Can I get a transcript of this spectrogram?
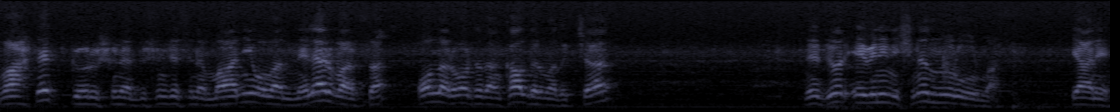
vahdet görüşüne, düşüncesine mani olan neler varsa onları ortadan kaldırmadıkça ne diyor? Evinin içine nur vurmaz. Yani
